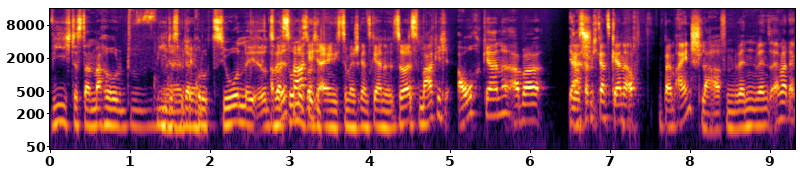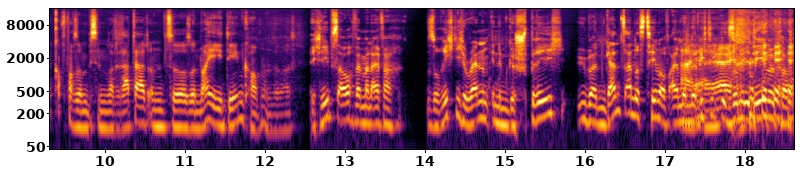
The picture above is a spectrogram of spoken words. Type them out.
wie ich das dann mache und wie Ja, das mit der okay. Produktion äh, und Aber das so eine mag ich Sache. eigentlich zum Beispiel ganz gerne. So Das mag ich auch gerne, aber Ja, ja, das habe ich ganz gerne auch beim Einschlafen, wenn es einfach der Kopf noch so ein bisschen rattert und so, so neue Ideen kommen und sowas. ich liebe es auch, wenn man einfach so richtig random in einem Gespräch über ein ganz anderes Thema auf einmal Ah, eine ja, richtig, ja. so eine Idee bekommt.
